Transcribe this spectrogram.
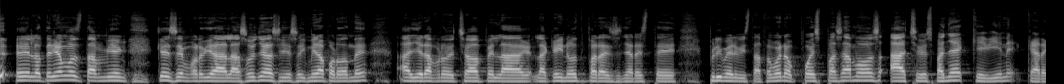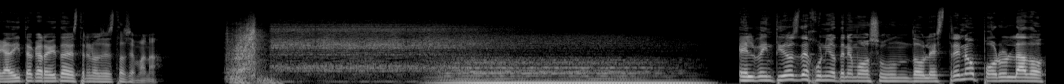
eh, lo teníamos también que se mordía las uñas y eso. Y mira por dónde ayer aprovechó Apple la Keynote para enseñar este primer vistazo. Bueno, pues pasamos a HBO España que viene cargadito, cargadito de estrenos esta semana. El 22 de junio tenemos un doble estreno. Por un lado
